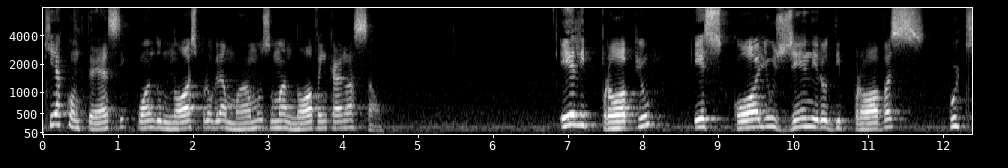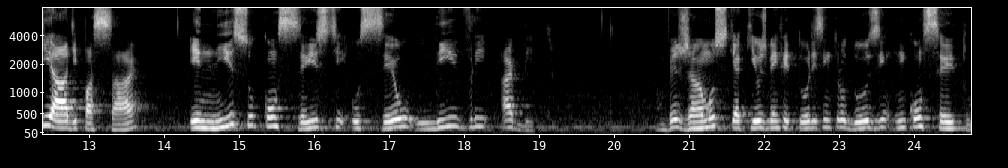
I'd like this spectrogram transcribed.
que acontece quando nós programamos uma nova encarnação. Ele próprio escolhe o gênero de provas por que há de passar, e nisso consiste o seu livre arbítrio. Vejamos que aqui os benfeitores introduzem um conceito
